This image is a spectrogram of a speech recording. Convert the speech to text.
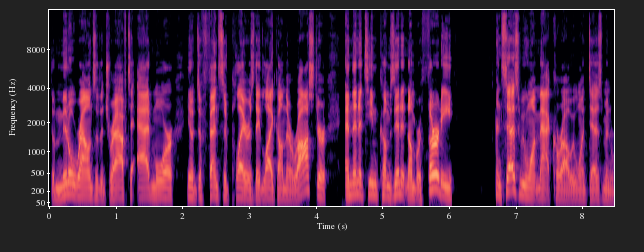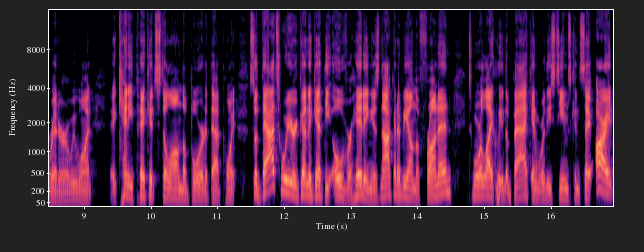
the middle rounds of the draft to add more, you know, defensive players they'd like on their roster. And then a team comes in at number 30 and says we want Matt Corral, we want Desmond Ridder, we want uh, Kenny Pickett still on the board at that point. So that's where you're going to get the overhitting is not going to be on the front end. It's more likely the back end where these teams can say, all right,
